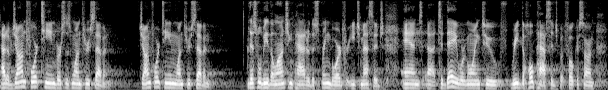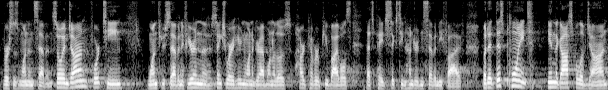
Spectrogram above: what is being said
out of John 14, verses 1 through 7. John 14, 1 through 7. This will be the launching pad or the springboard for each message. And uh, today we're going to read the whole passage but focus on verses 1 and 7. So in John 14, 1 through 7, if you're in the sanctuary here and you want to grab one of those hardcover Pew Bibles, that's page 1675. But at this point in the Gospel of John,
